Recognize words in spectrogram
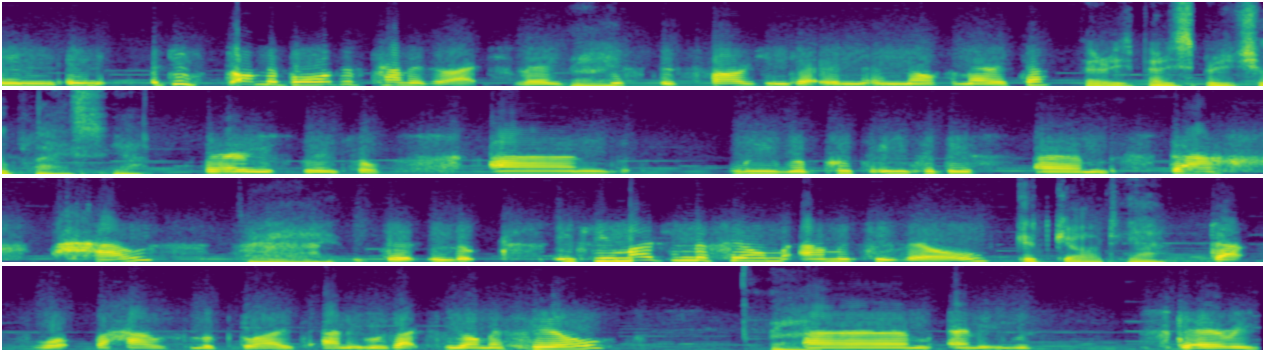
in, in just on the border of Canada, actually, Right. just as far as you can get in, in North America. Very, very spiritual place, yeah. Very spiritual. And we were put into this um, staff house Right. that looks, if you imagine the film Amityville, Good God, yeah. that's what the house looked like. And it was actually on a hill, Right, um, and it was scary.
